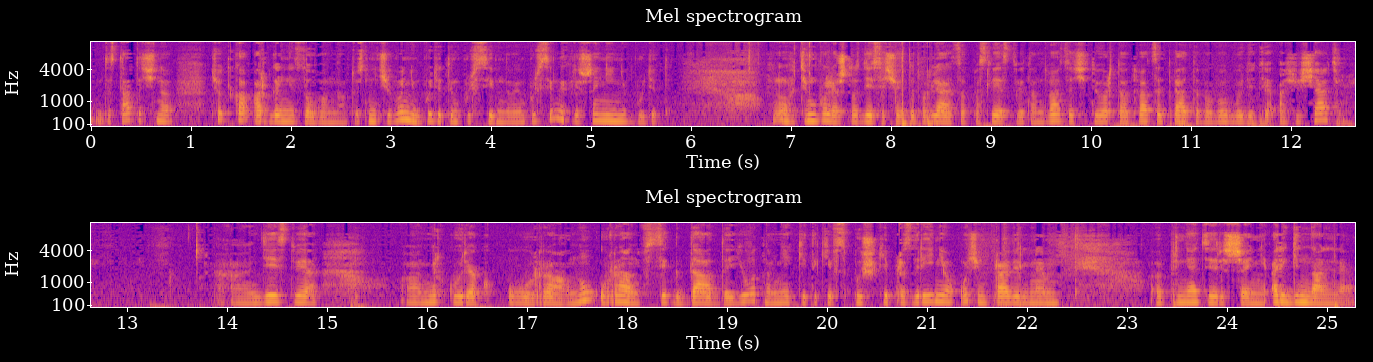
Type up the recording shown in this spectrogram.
достаточно четко организовано. То есть ничего не будет импульсивного, импульсивных решений не будет. Ну, тем более, что здесь еще и добавляется впоследствии там 24 25 вы будете ощущать а, действие а, Меркурия к Урану. Уран всегда дает нам некие такие вспышки прозрения, очень правильные Э, принятие решений. Оригинальное.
